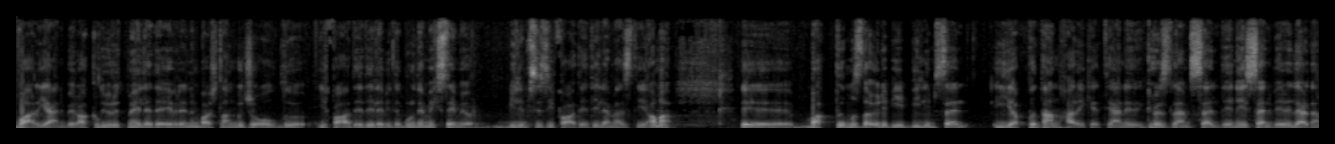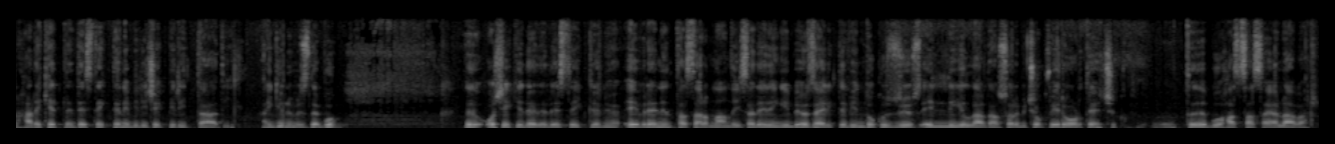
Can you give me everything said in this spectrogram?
var yani böyle akıl yürütmeyle de evrenin başlangıcı olduğu ifade edilebilir. Bunu demek istemiyorum. Bilimsiz ifade edilemez diye ama e, baktığımızda öyle bir bilimsel yapıdan hareket yani gözlemsel, deneysel verilerden hareketle desteklenebilecek bir iddia değil. Yani günümüzde bu o şekilde de destekleniyor. Evrenin tasarımlandıysa dediğim gibi özellikle 1950'li yıllardan sonra birçok veri ortaya çıktığı bu hassas ayarlar var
